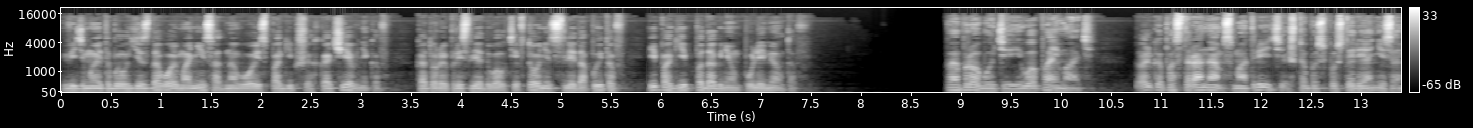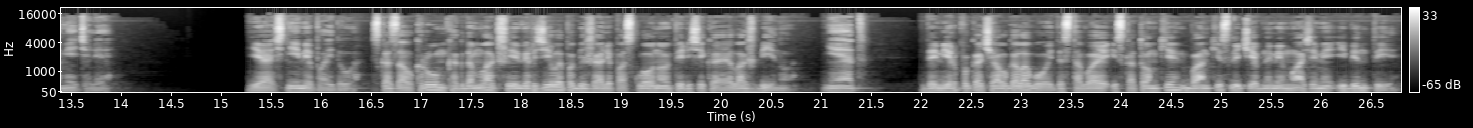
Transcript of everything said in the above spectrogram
видимо, это был ездовой манис одного из погибших кочевников, который преследовал тевтонец следопытов и погиб под огнем пулеметов. «Попробуйте его поймать. Только по сторонам смотрите, чтобы с пустыря не заметили». «Я с ними пойду», – сказал Крум, когда младшие верзилы побежали по склону, пересекая ложбину. «Нет». Демир покачал головой, доставая из котомки банки с лечебными мазями и бинты.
